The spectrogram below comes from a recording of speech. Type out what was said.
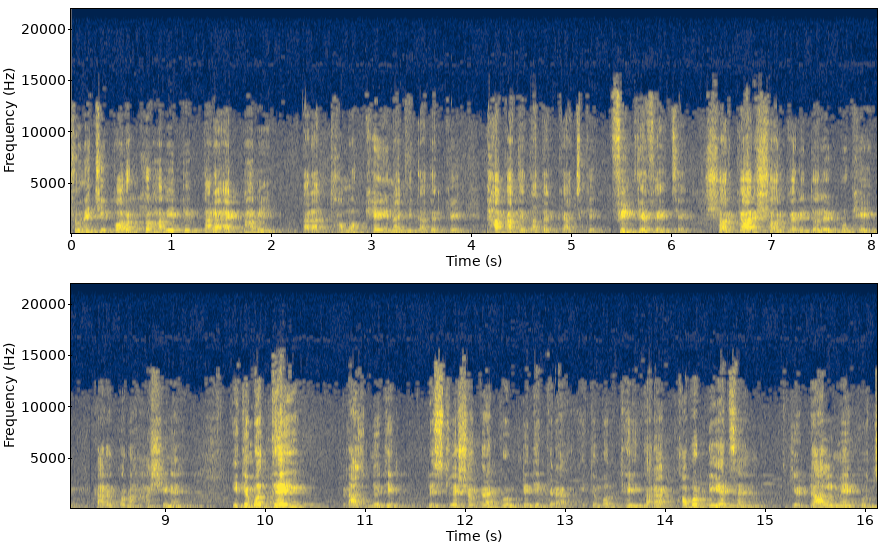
শুনেছি পরোক্ষভাবে তারা একভাবে তারা ধমক খেয়ে নাকি তাদেরকে ঢাকাতে তাদেরকে আজকে ফিরতে হয়েছে। সরকার সরকারি দলের মুখে কারও কোনো হাসি নাই। ইতিমধ্যেই রাজনৈতিক বিশ্লেষকরা, কূটনীতিকরা ইতিমধ্যেই তারা খবর দিয়েছেন যে ডাল মে কুচ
